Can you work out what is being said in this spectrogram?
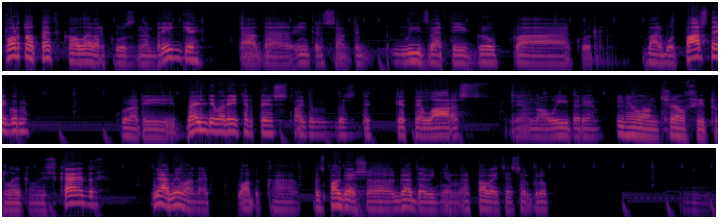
Porto, Petko, Leverkusena, Brīge. Tāda interesanta, līdzvērtīga grupa, kur var būt pārsteigumi, kur arī Beļģi var ieķerties, lai gan bez Ketelāras, viena no līderiem. Milāna, Chelsea tur laikam viss skaidrs. Jā, Milānai labi, ka pēc pagājušā gada viņam ir paveicies ar grupu. Mm.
